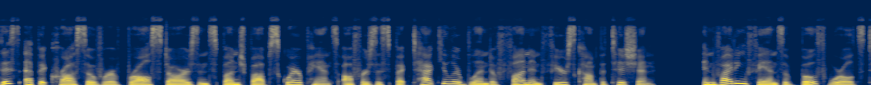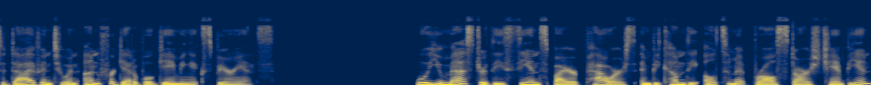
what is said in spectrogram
This epic crossover of Brawl Stars and SpongeBob SquarePants offers a spectacular blend of fun and fierce competition, inviting fans of both worlds to dive into an unforgettable gaming experience. Will you master these sea-inspired powers and become the ultimate Brawl Stars champion?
